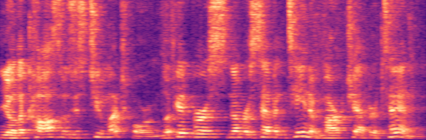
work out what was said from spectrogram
you know, the cost was just too much for him. Look at verse number 17 of Mark chapter 10.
